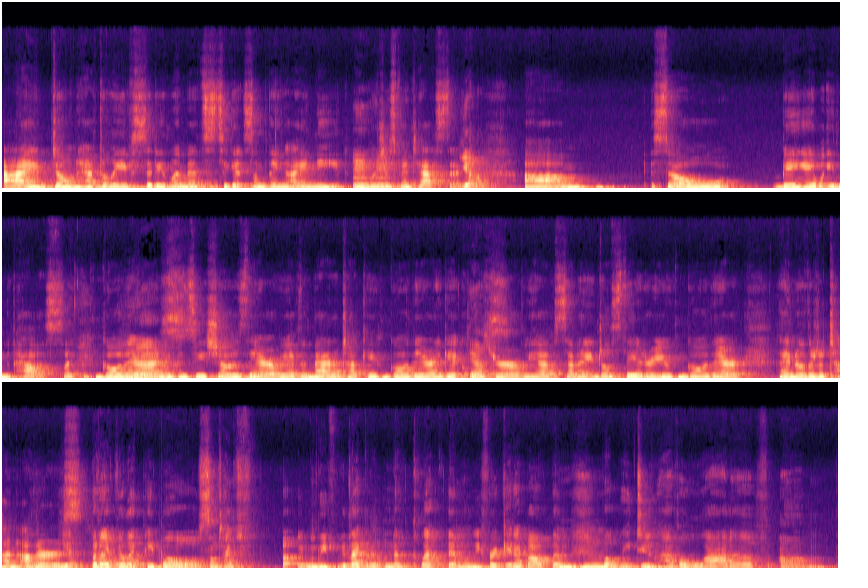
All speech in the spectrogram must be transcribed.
I don't have to leave city limits to get something I need, which is fantastic. Mm-hmm. Yeah. Um, so being able, even the palace, like you can go there and you can see shows there. We have the Mattatuck, you can go there and get Yes. culture. We have Seven Angels Theater, you can go there. And I know there's a ton others. Yeah, but I feel like people sometimes uh, we like neglect them and we forget about them. Mm-hmm. But we do have a lot of, um,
